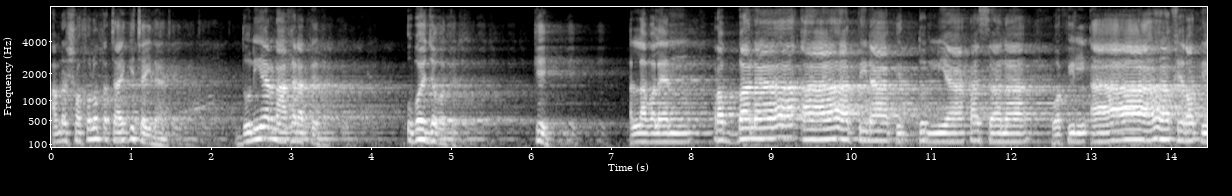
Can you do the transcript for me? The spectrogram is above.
আমরা সফলতা চাই কি চাই না? দুনিয়ার না আখেরাতের, উভয় জগতের। কি? আল্লাহ বলেন, রব্বানা আতিনা ফিদ দুনিয়া হাসানা আখিরাতি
